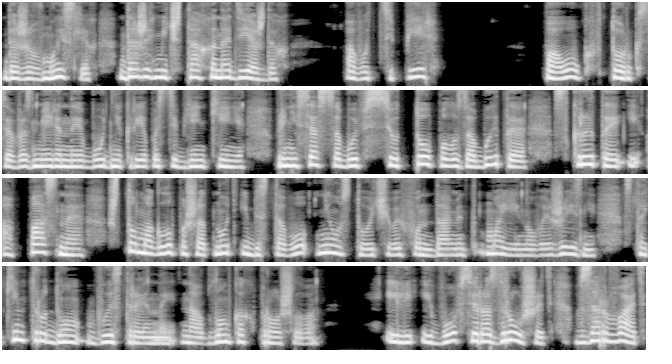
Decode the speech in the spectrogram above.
даже в мыслях, даже в мечтах и надеждах. А вот теперь... Паук вторгся в размеренные будни крепости Бьянкини, принеся с собой все то полузабытое, скрытое и опасное, что могло пошатнуть и без того неустойчивый фундамент моей новой жизни, с таким трудом выстроенной на обломках прошлого или и вовсе разрушить, взорвать,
